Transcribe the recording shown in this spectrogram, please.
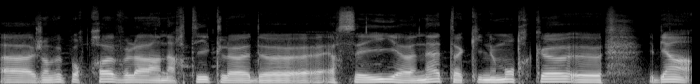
Euh, j'en veux pour preuve là un article de RCI euh, Net qui nous montre que eh bien,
